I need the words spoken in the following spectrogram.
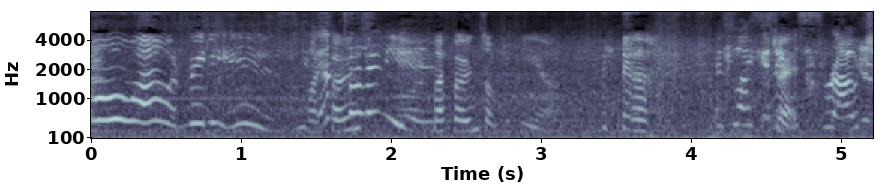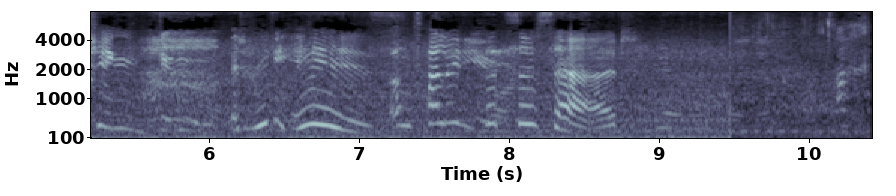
Oh wow, it really is. My, That's phone's, my phone's not picking up. Ugh, It's like Stress. a crouching doom. it really is. I'm telling you. That's so sad. Ah, it's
